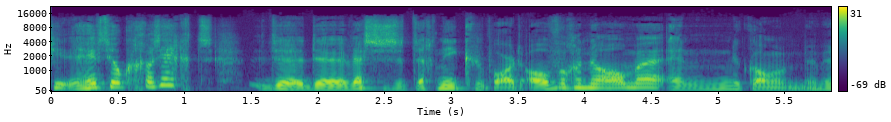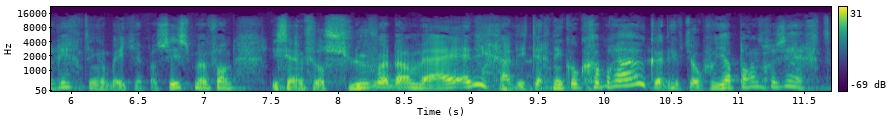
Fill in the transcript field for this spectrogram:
heeft hij ook gezegd, de, de westerse techniek wordt overgenomen en nu komen we richting een beetje racisme van, die zijn veel sluwer dan wij en die gaan die techniek ook gebruiken. Dat heeft hij ook voor Japan gezegd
